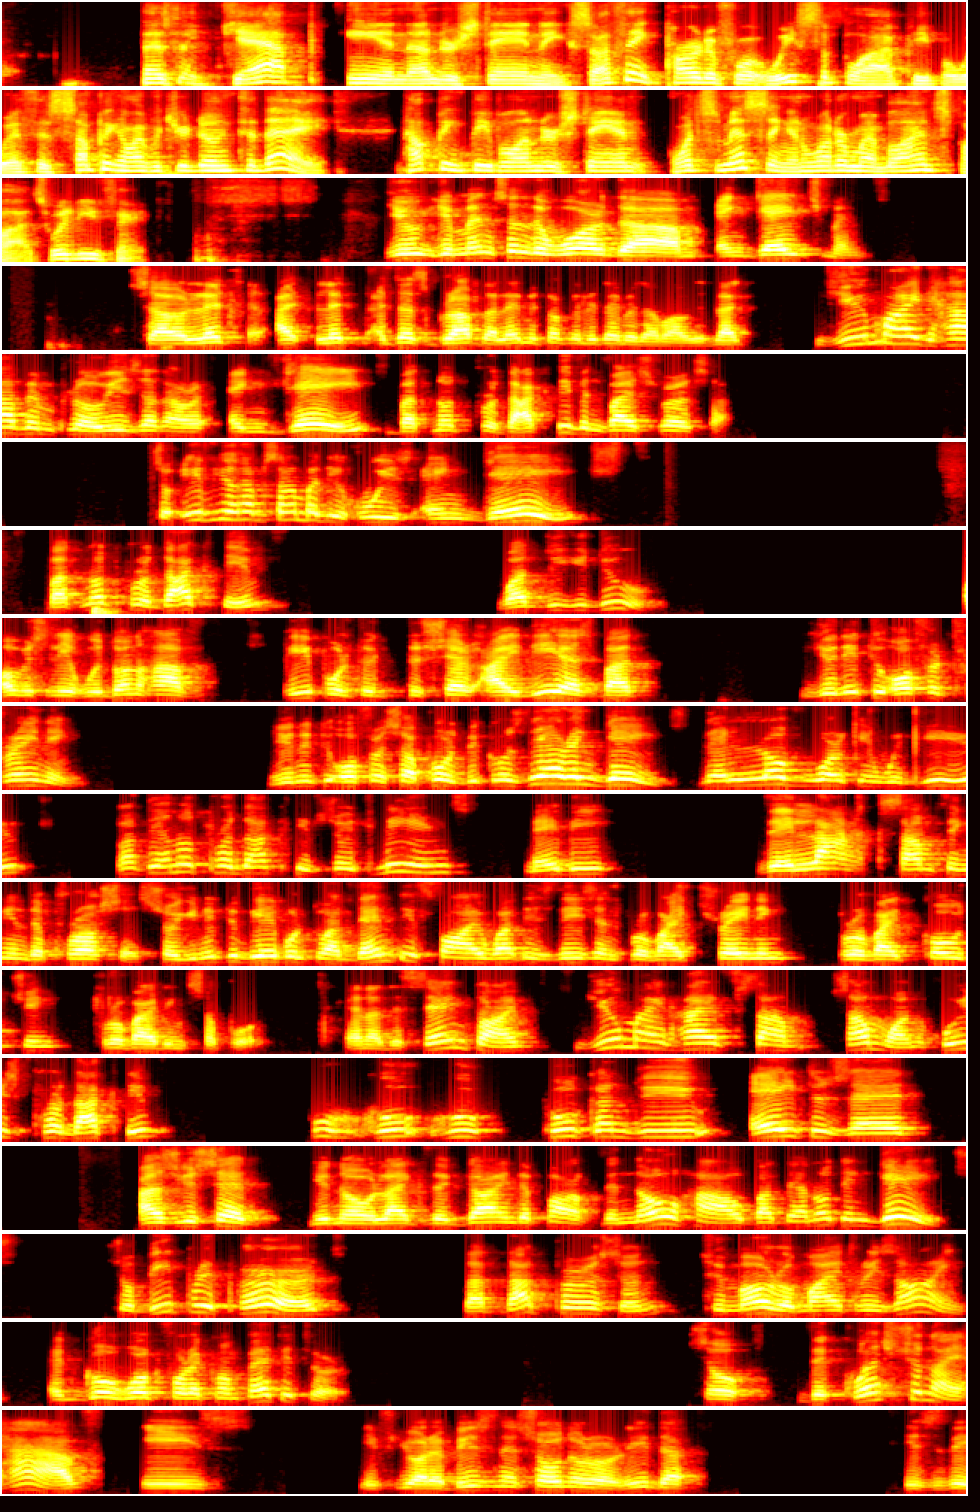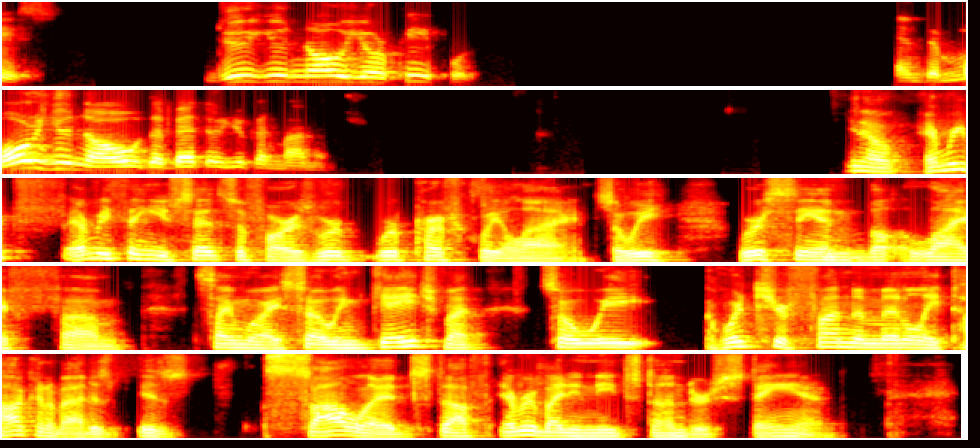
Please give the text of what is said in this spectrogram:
there's a gap in understanding. So I think part of what we supply people with is something like what you're doing today, helping people understand what's missing and what are my blind spots. What do you think? You you mentioned the word um, engagement. So let I let I just grab that. Let me talk a little bit about it. Like you might have employees that are engaged but not productive, and vice versa. So if you have somebody who is engaged but not productive, what do you do? Obviously, we don't have people to, to share ideas, but you need to offer training. You need to offer support because they are engaged. They love working with you, but they're not productive. So it means maybe they lack something in the process. So you need to be able to identify what is this and provide training, provide coaching, providing support. And at the same time, you might have some someone who is productive, who who who who can do A to Z, as you said, you know, like the guy in the park, the know how, but they're not engaged. So be prepared that that person tomorrow might resign and go work for a competitor. So the question I have is if you are a business owner or leader, is this Do you know your people? And the more you know, the better you can manage. You know, every everything you've said so far is we're we're perfectly aligned. So we we're seeing the life um, same way. So engagement. So we what you're fundamentally talking about is is solid stuff everybody needs to understand.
